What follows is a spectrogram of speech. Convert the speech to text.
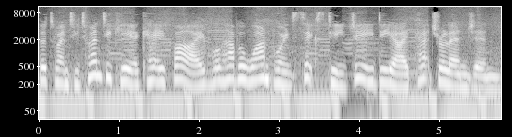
The 2020 Kia K5 will have a 1.6T GDI petrol engine.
